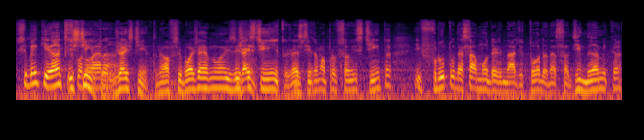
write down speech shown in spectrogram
Se bem que antes. Extinto, era... já extinto, né? Office boy já não existe. Já extinto, já extinto, é uma profissão extinta e fruto dessa modernidade toda, dessa dinâmica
